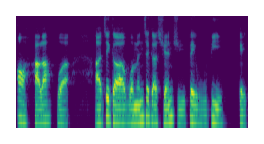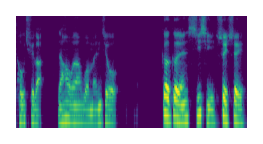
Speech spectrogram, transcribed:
哦，好了，我啊、这个我们这个选举被舞弊给偷去了，然后呢，我们就各个人洗洗睡睡，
